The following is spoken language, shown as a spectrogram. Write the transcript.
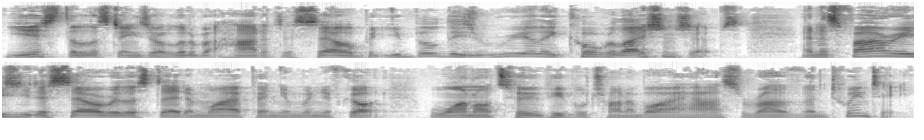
Yes, the listings are a little bit harder to sell, but you build these really cool relationships. And it's far easier to sell real estate, in my opinion, when you've got one or two people trying to buy a house rather than 20.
